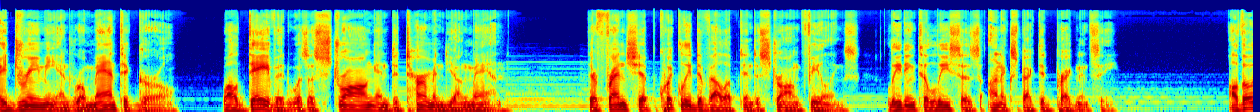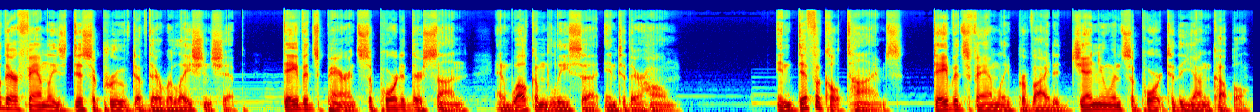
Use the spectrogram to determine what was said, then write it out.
a dreamy and romantic girl, while David was a strong and determined young man. Their friendship quickly developed into strong feelings, leading to Lisa's unexpected pregnancy. Although their families disapproved of their relationship, David's parents supported their son and welcomed Lisa into their home. In difficult times, David's family provided genuine support to the young couple,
